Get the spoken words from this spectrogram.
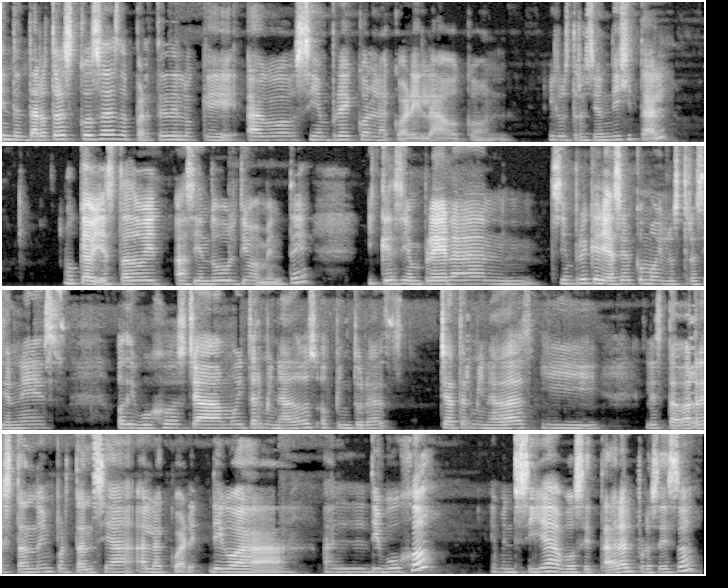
intentar otras cosas aparte de lo que hago siempre con la acuarela o con ilustración digital o que había estado haciendo últimamente y que siempre eran, siempre quería hacer como ilustraciones o dibujos ya muy terminados o pinturas ya terminadas y le estaba restando importancia a la digo a, al dibujo en sí, a bocetar al proceso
